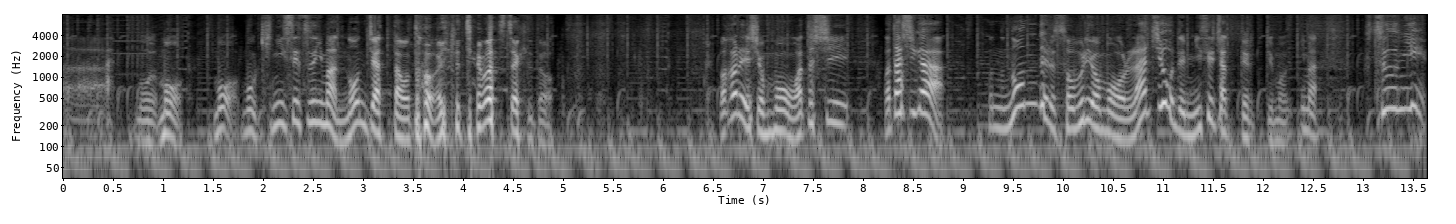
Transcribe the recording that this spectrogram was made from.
あもう、もう、もう、もう気にせず今飲んじゃった音を入れちゃいましたけど。わかるでしょ？もう私、私がこの飲んでる素振りをもうラジオで見せちゃってるっていうもう今普通に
